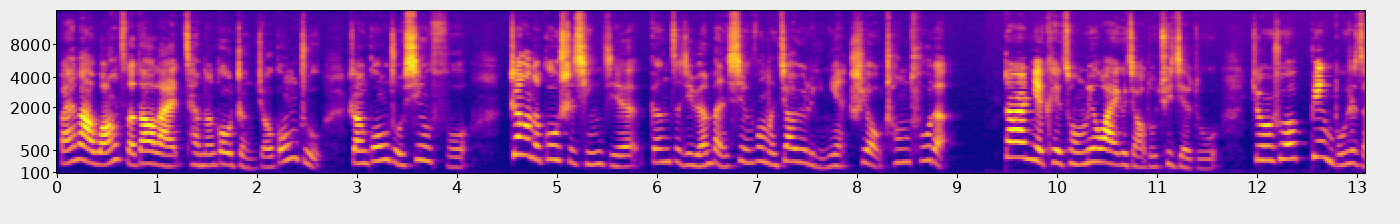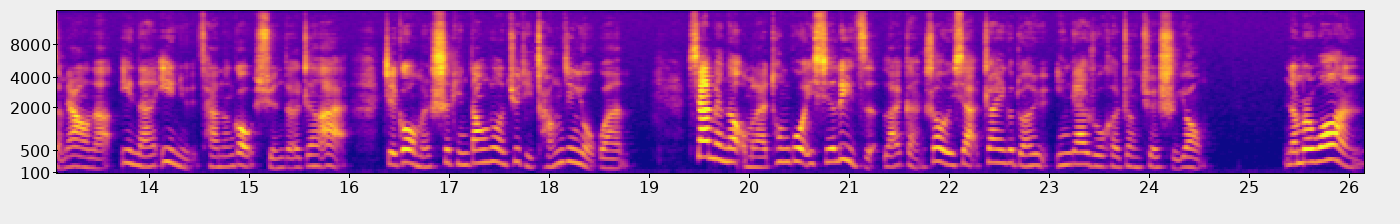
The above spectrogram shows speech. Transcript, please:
白马王子的到来才能够拯救公主，让公主幸福，这样的故事情节跟自己原本信奉的教育理念是有冲突的。当然，你也可以从另外一个角度去解读，就是说，并不是怎么样的一男一女才能够寻得真爱，这跟我们视频当中的具体场景有关。下面呢，我们来通过一些例子来感受一下这样一个短语应该如何正确使用。Number one,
